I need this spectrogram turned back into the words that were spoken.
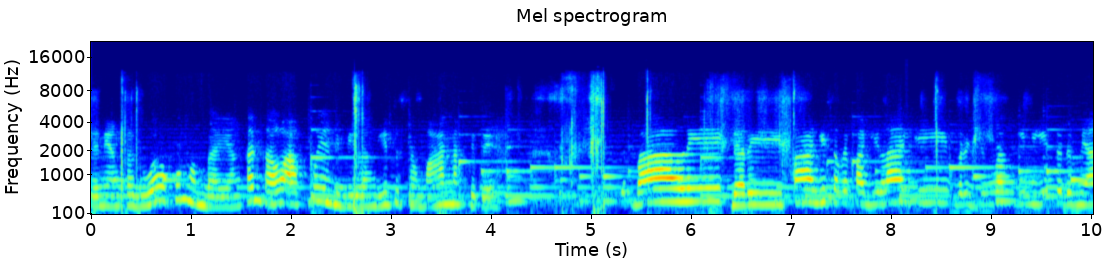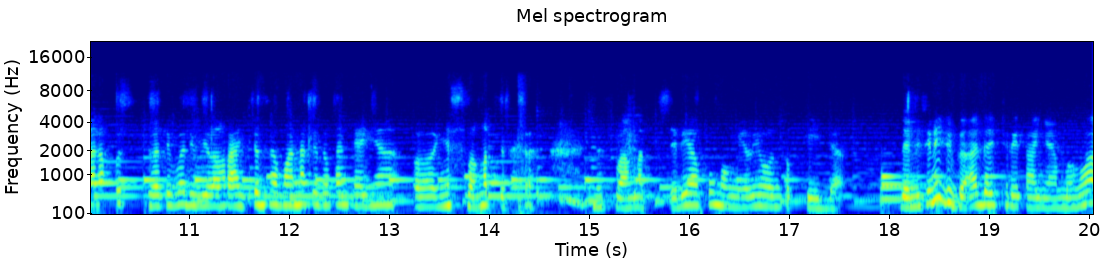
Dan yang kedua aku membayangkan kalau aku yang dibilang gitu sama anak gitu ya balik dari pagi sampai pagi lagi berjuang gini itu demi anak. Terus tiba-tiba dibilang racun sama anak itu kan kayaknya uh, nyes banget gitu nyes banget. Jadi aku memilih untuk tidak. Dan di sini juga ada ceritanya bahwa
